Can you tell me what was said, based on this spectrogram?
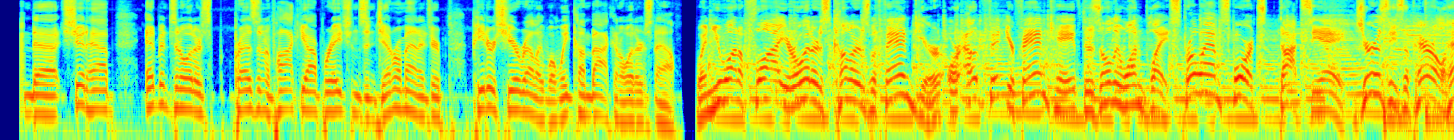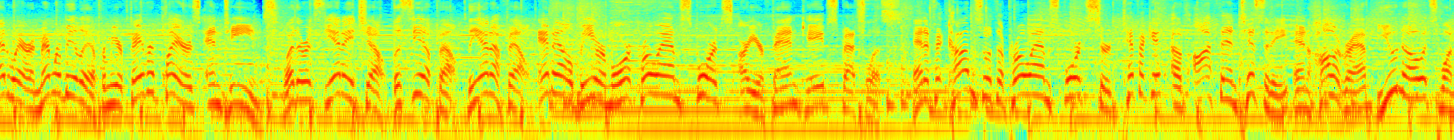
And uh, should have Edmonton Oilers president of hockey operations and general manager Peter Chiarelli when we come back on Oilers Now. When you want to fly your Oilers colors with fan gear or outfit your fan cave, there's only one place ProAmSports.ca. Jerseys, apparel, headwear, and memorabilia from your favorite players and teams. Whether it's the NHL, the CFL, the NFL, MLB, or more, Pro-Am Sports are your fan cave specialists. And if it comes with a Pro-Am Sports certificate of authenticity and hologram, you know it's 100%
